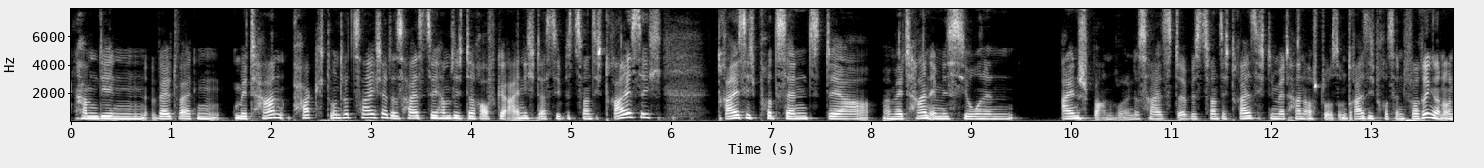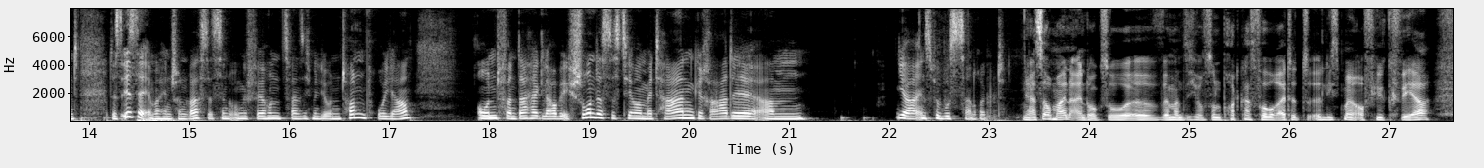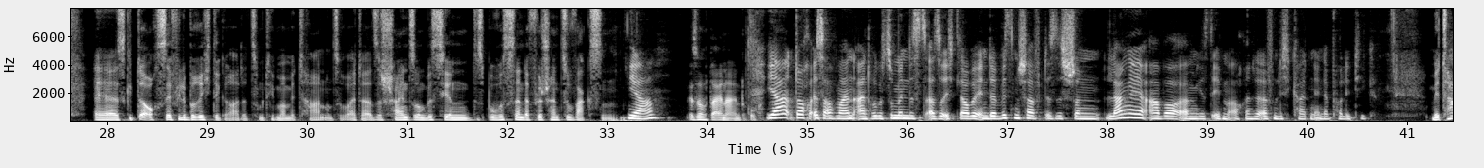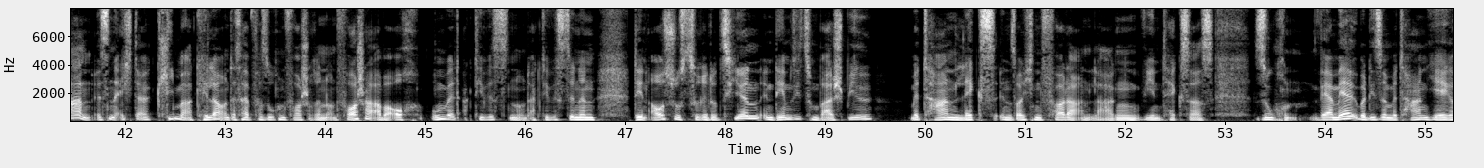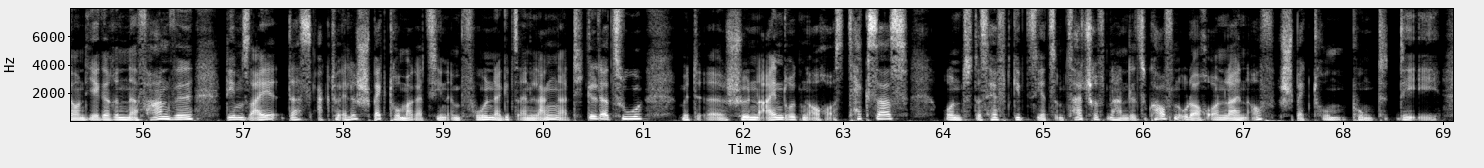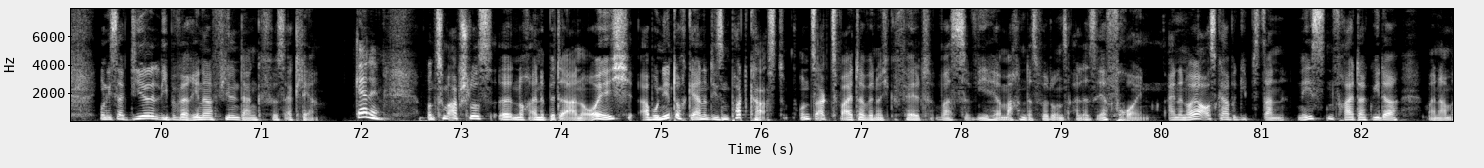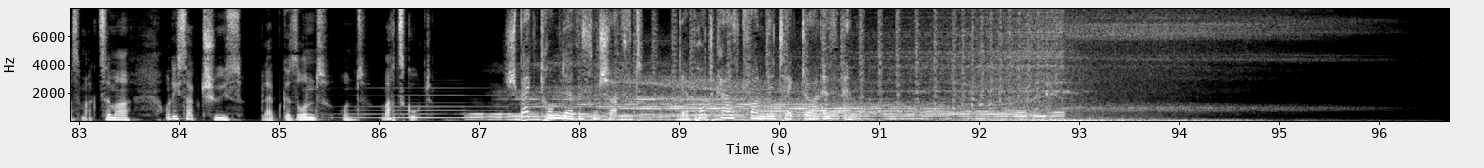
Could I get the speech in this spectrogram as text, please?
haben den weltweiten Methanpakt unterzeichnet. Das heißt, sie haben sich darauf geeinigt, dass sie bis 2030 30 Prozent der Methanemissionen einsparen wollen. Das heißt, äh, bis 2030 den Methanausstoß um 30 Prozent verringern. Und das ist ja immerhin schon was. Das sind ungefähr 120 Millionen Tonnen pro Jahr. Und von daher glaube ich schon, dass das Thema Methan gerade ähm, ja, ins Bewusstsein rückt. Ja, ist auch mein Eindruck. So, äh, wenn man sich auf so einen Podcast vorbereitet, äh, liest man auch viel quer. Äh, es gibt da auch sehr viele Berichte gerade zum Thema Methan und so weiter. Also es scheint so ein bisschen, das Bewusstsein dafür scheint zu wachsen. Ja. Ist auch dein Eindruck? Ja, doch, ist auch mein Eindruck. Zumindest, also ich glaube, in der Wissenschaft ist es schon lange, aber ähm, jetzt eben auch in der Öffentlichkeit und in der Politik. Methan ist ein echter Klimakiller und deshalb versuchen Forscherinnen und Forscher, aber auch Umweltaktivisten und Aktivistinnen, den Ausschuss zu reduzieren, indem sie zum Beispiel Methanlecks in solchen Förderanlagen wie in Texas suchen. Wer mehr über diese Methanjäger und Jägerinnen erfahren will, dem sei das aktuelle Spektrum-Magazin empfohlen. Da gibt's einen langen Artikel dazu mit äh, schönen Eindrücken auch aus Texas und das Heft gibt's jetzt im Zeitschriftenhandel zu kaufen oder auch online auf spektrum.de. Und ich sag dir, liebe Verena, vielen Dank fürs Erklären. Gerne. Und zum Abschluss äh, noch eine Bitte an euch. Abonniert doch gerne diesen Podcast und sagt's weiter, wenn euch gefällt, was wir hier machen. Das würde uns alle sehr freuen. Eine neue Ausgabe gibt's dann nächsten Freitag wieder. Mein Name ist Marc Zimmer und ich sag Tschüss, bleibt gesund und macht's gut. Spektrum der Wissenschaft, der Podcast von Detektor FM.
